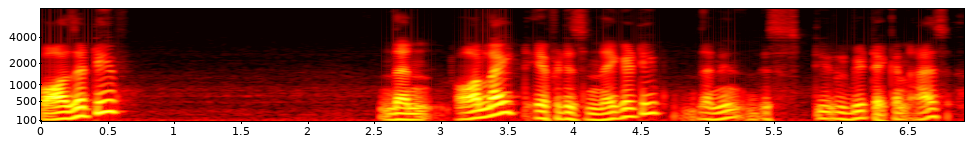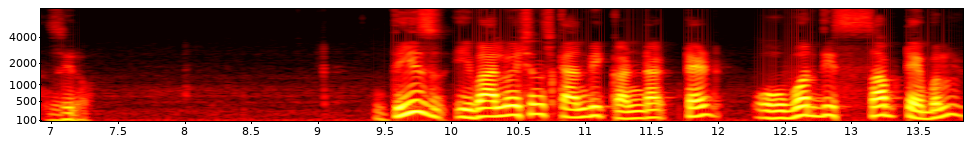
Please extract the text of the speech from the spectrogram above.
positive then all right if it is negative then this will be taken as 0. These evaluations can be conducted over the sub table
